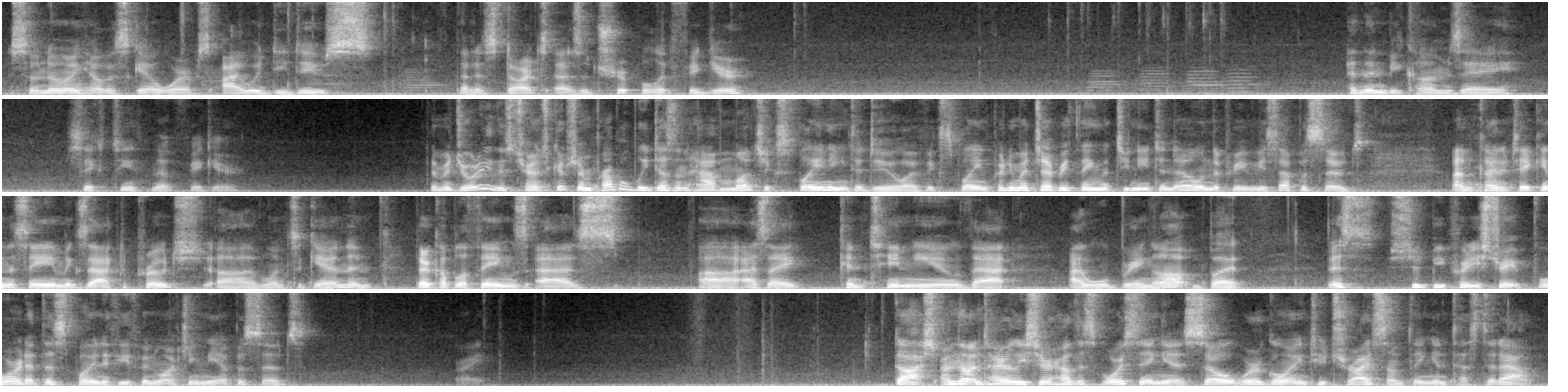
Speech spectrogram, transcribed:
So knowing how the scale works, I would deduce that it starts as a triplet figure and then becomes a 16th note figure. The majority of this transcription probably doesn't have much explaining to do. I've explained pretty much everything that you need to know in the previous episodes. I'm kind of taking the same exact approach uh, once again, and there are a couple of things as uh, as I continue that I will bring up, but this should be pretty straightforward at this point if you've been watching the episodes. Alright. Gosh, I'm not entirely sure how this voicing is, so we're going to try something and test it out.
